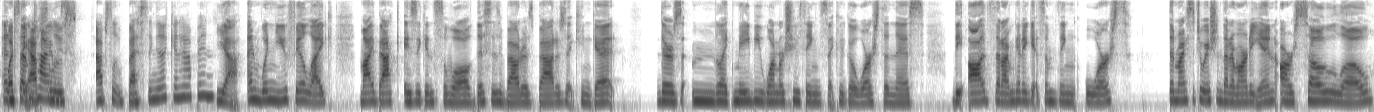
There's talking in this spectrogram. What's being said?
And what's the absolute absolute best thing that can happen? Yeah, and when you feel like my back is against the wall, this is about as bad as it can get. There's mm, like maybe one or two things that could go worse than this. The odds that I'm going to get something worse than my situation that I'm already in are so low.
